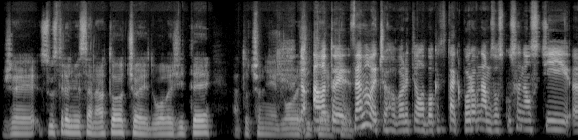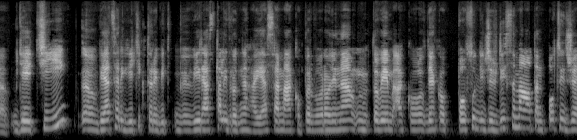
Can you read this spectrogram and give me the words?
že sústreďme sa na to, čo je dôležité a to, čo nie je dôležité. No, ale to je zaujímavé, čo hovoríte, lebo keď sa tak porovnám zo skúseností e, detí, e, viacerých detí, ktoré vy, vyrastali v rodinách a ja sama ako prvorodená, to viem ako nejako posúdiť, že vždy som mala ten pocit, že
